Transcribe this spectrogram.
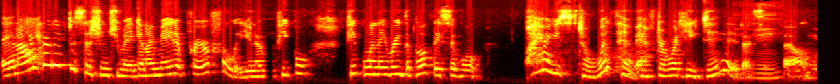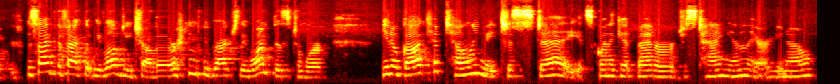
And I had a decision to make, and I made it prayerfully. You know, people people when they read the book, they said, "Well, why are you still with him after what he did?" I said, "Well, beside the fact that we loved each other and we actually want this to work." You know, God kept telling me to stay. It's going to get better. Just hang in there, you know?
